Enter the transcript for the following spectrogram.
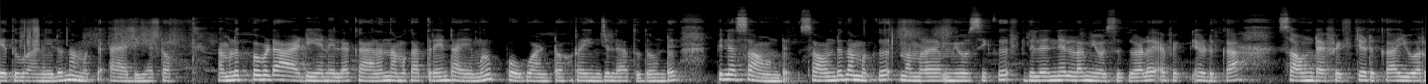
ഏത് വേണേലും നമുക്ക് ആഡ് ചെയ്യാം കേട്ടോ നമ്മളിപ്പോൾ ഇവിടെ ആഡ് ചെയ്യണില്ല. കാരണം നമുക്ക് അത്രയും ടൈം പോകുവാണ് കേട്ടോ റേഞ്ച് ഇല്ലാത്തതുകൊണ്ട്. പിന്നെ സൗണ്ട് സൗണ്ട് നമുക്ക് നമ്മുടെ മ്യൂസിക് ഇതിൽ തന്നെയുള്ള മ്യൂസിക്കുകൾ എഫക്റ്റ് എടുക്കുക. സൗണ്ട് എഫക്റ്റ് എടുക്കുക. യുവർ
